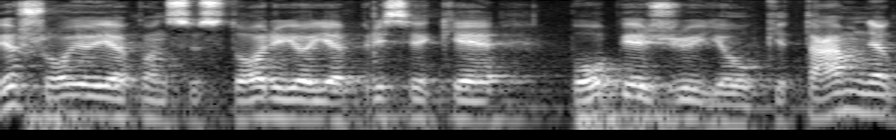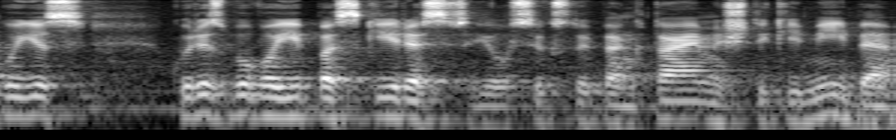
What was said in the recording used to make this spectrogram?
viešojoje konsistorijoje prisiekė popiežiui jau kitam negu jis, kuris buvo jį paskyręs jau Sikstui V ištikimybę.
